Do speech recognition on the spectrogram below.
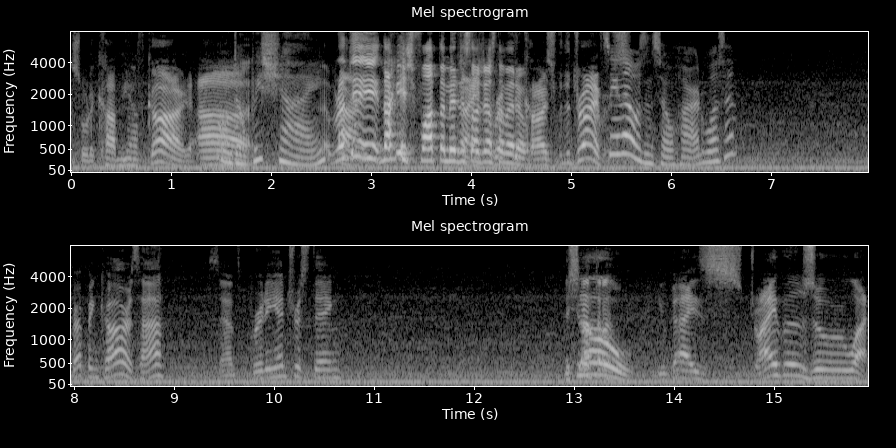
Sort of caught me off guard. Uh, oh, don't be shy. Frate, dacă ești fată, merge să aceasta mereu. Cars for the drivers. See, that wasn't so hard, was it? Prepping cars, huh? Sounds pretty interesting. So, you guys drivers or what?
